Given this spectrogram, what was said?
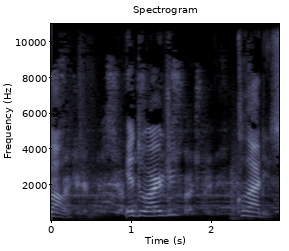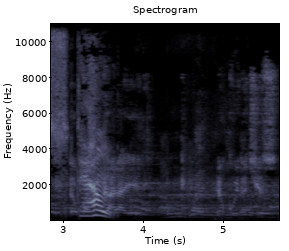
Rival. Eduard Clares. Terra 1. Cara ele. Eu cuido disso.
